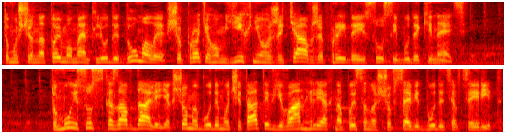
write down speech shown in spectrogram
тому що на той момент люди думали, що протягом їхнього життя вже прийде Ісус і буде кінець. Тому Ісус сказав далі: якщо ми будемо читати в Євангеліях, написано, що все відбудеться в цей рід.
